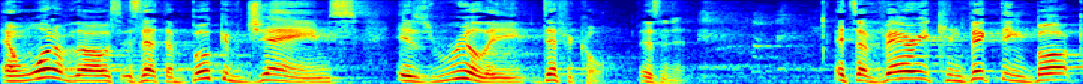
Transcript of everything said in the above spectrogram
And one of those is that the book of James is really difficult isn't it? It's a very convicting book.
